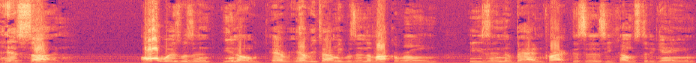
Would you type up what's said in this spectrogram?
his son always was in, you know, every, every time he was in the locker room, he's in the batting practices, he comes to the game,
